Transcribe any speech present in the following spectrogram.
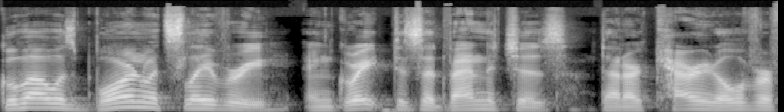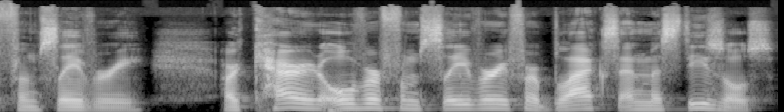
Cuba was born with slavery and great disadvantages that are carried over from slavery, are carried over from slavery for blacks and mestizos.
